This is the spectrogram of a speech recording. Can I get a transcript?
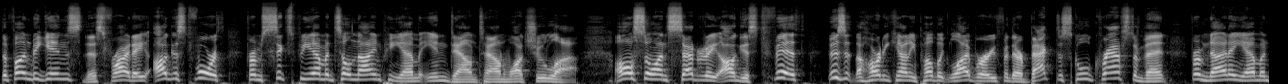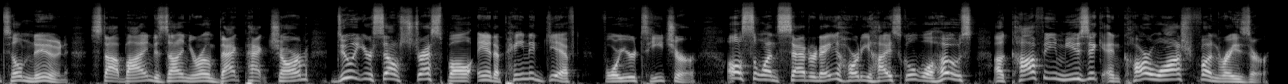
The fun begins this Friday, August 4th, from 6 p.m. until 9 p.m. in downtown Wauchula. Also on Saturday, August 5th, visit the Hardee County Public Library for their back to school crafts event from 9 a.m. until noon. Stop by and design your own backpack charm, do it yourself stress ball, and a painted gift for your teacher. Also on Saturday, Hardee High School will host a coffee, music, and car wash fundraiser.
